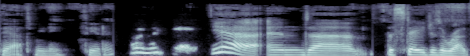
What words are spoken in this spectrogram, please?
théâtre meaning theater. Oh, I like that. Yeah, and uh, the stage is a rug,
